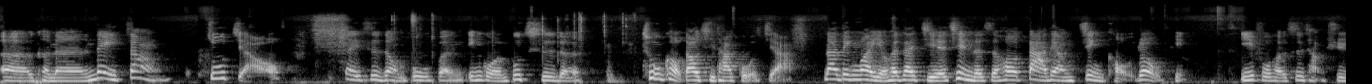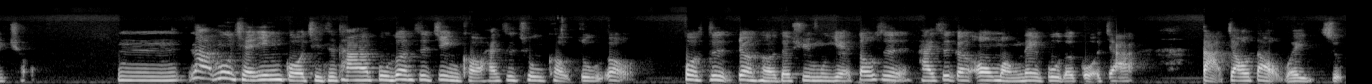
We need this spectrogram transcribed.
呃，可能内脏、猪脚，类似这种部分，英国人不吃的，出口到其他国家。那另外也会在节庆的时候大量进口肉品，以符合市场需求。嗯，那目前英国其实它不论是进口还是出口猪肉，或是任何的畜牧业，都是还是跟欧盟内部的国家打交道为主。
